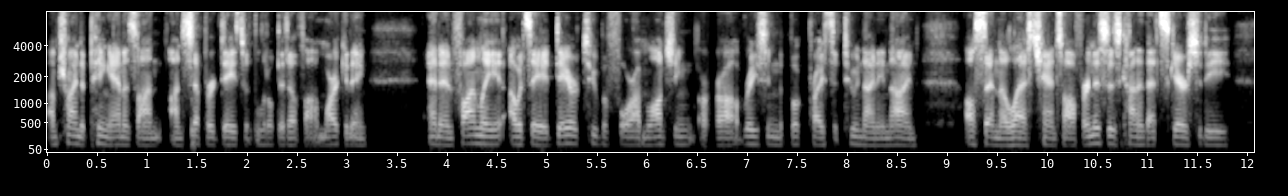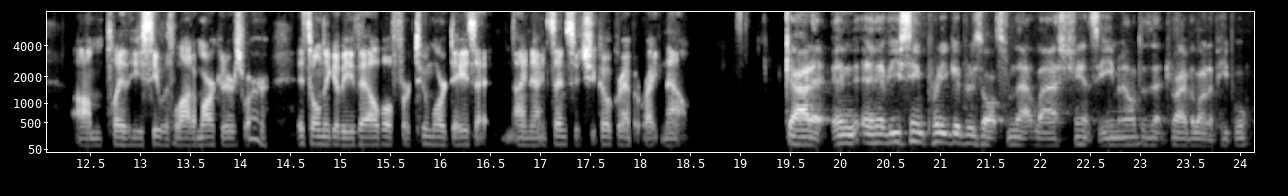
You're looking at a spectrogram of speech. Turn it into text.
i'm trying to ping amazon on separate days with a little bit of uh, marketing and then finally, I would say a day or two before I'm launching or uh, raising the book price to $2.99, I'll send the last chance offer. And this is kind of that scarcity um, play that you see with a lot of marketers where it's only going to be available for two more days at 99 cents. So you should go grab it right now. Got it. And and have you seen pretty good results from that last chance email? Does that drive a lot of people?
